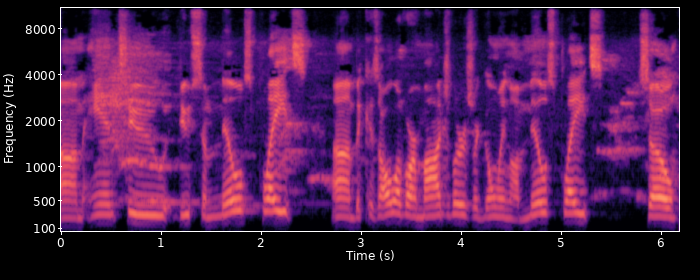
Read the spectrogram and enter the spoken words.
um, and to do some MILS plates um, because all of our modulars are going on MILS plates. So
